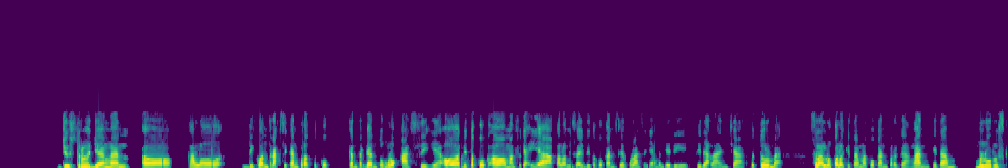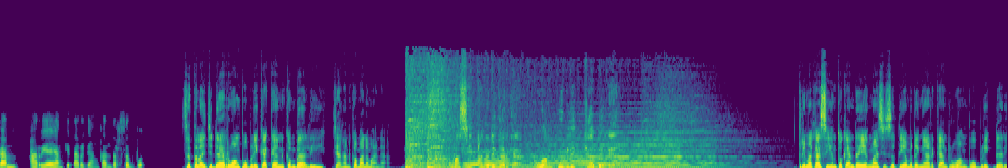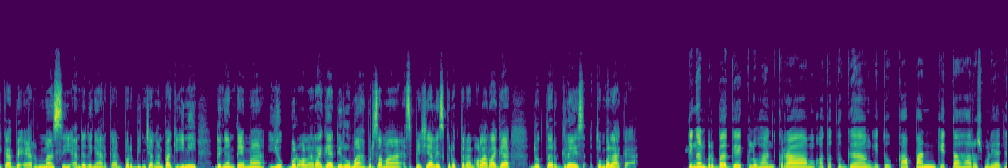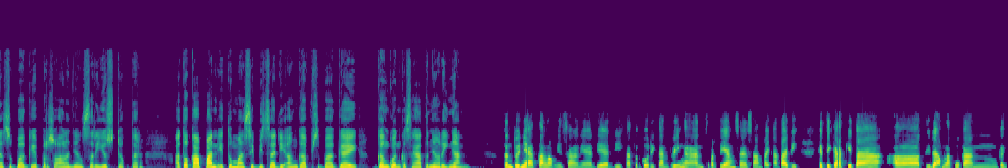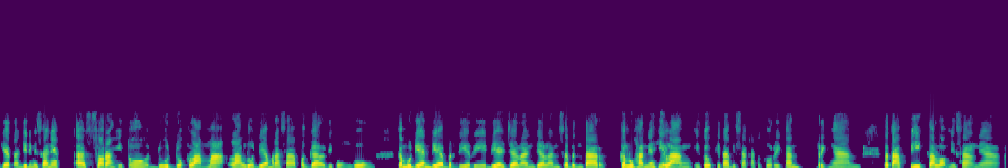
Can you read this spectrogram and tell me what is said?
Justru jangan uh, kalau dikontraksikan kalau tekuk kan tergantung lokasi ya. Oh, ditekuk oh maksudnya iya, kalau misalnya ditekuk kan sirkulasinya menjadi tidak lancar. Betul, Mbak. Selalu kalau kita melakukan peregangan, kita meluruskan area yang kita regangkan tersebut. Setelah jeda, ruang publik akan kembali. Jangan ke mana-mana. Masih Anda dengarkan Ruang Publik KBR. Terima kasih untuk Anda yang masih setia mendengarkan ruang publik dari KBR. Masih Anda dengarkan perbincangan pagi ini dengan tema Yuk Berolahraga di Rumah bersama spesialis kedokteran olahraga Dr. Grace Tumbelaka. Dengan berbagai keluhan kram, otot tegang, itu kapan kita harus melihatnya sebagai persoalan yang serius, dokter? Atau kapan itu masih bisa dianggap sebagai gangguan kesehatan yang ringan? Tentunya kalau misalnya dia dikategorikan ringan, seperti yang saya sampaikan tadi, ketika kita uh, tidak melakukan kegiatan. Jadi misalnya uh, seseorang itu duduk lama, lalu dia merasa pegal di punggung. Kemudian dia berdiri, dia jalan-jalan sebentar, keluhannya hilang, itu kita bisa kategorikan ringan. Tetapi kalau misalnya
